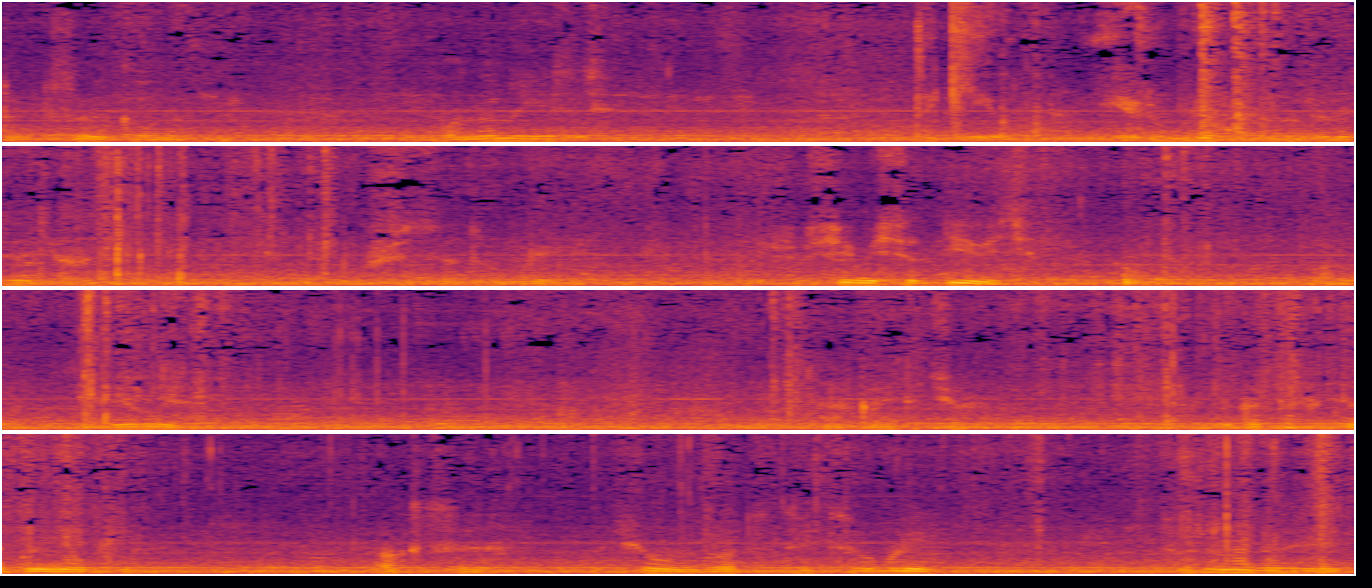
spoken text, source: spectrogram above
Тут ценка у нас. Бананы есть. Такие вот. Я люблю. Надо взять их. 60 рублей. 79. Беру я. Так, а это что? Это картофель такой мелкий. Акция. А что он? 20-30 рублей. Тоже надо взять.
